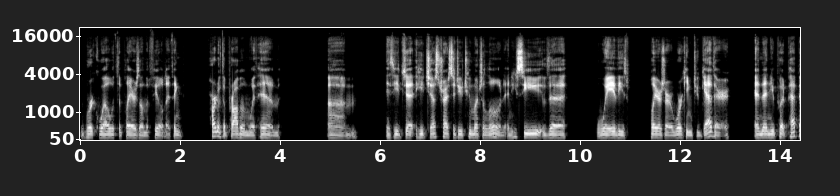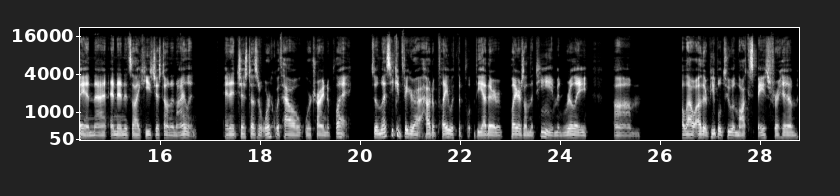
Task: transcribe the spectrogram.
work well with the players on the field. I think part of the problem with him um, is he ju- he just tries to do too much alone, and you see the way these players are working together, and then you put Pepe in that, and then it's like he's just on an island, and it just doesn't work with how we're trying to play. So unless he can figure out how to play with the the other players on the team and really um, allow other people to unlock space for him,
